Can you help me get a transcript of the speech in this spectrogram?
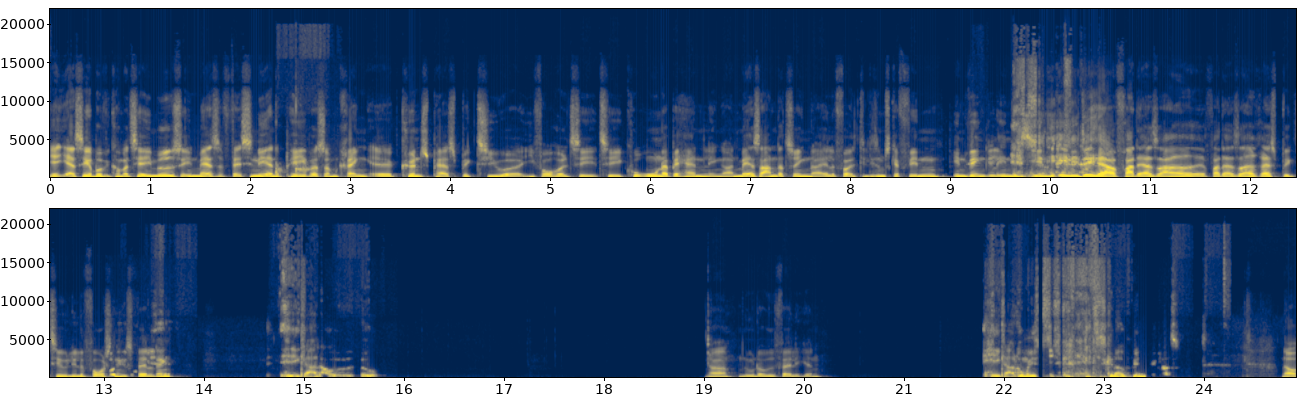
Jeg, jeg er sikker på, at vi kommer til at imødese en masse fascinerende papers omkring øh, kønsperspektiver i forhold til, til coronabehandling og en masse andre ting, når alle folk de ligesom skal finde en vinkel ind, yes. ind, ind i det her fra deres eget, fra deres eget respektive lille forskningsfelt, ikke? Helt klart. Ja, nu er der udfald igen. Helt klart humanistisk. De skal nok finde os. Nå,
